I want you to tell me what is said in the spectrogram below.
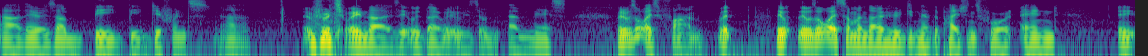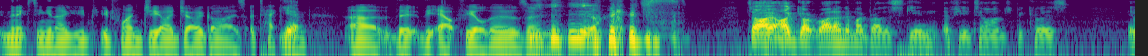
uh, there is a big, big difference uh, between those. It was though it was a, a mess, but it was always fun. But there, there was always someone though who didn't have the patience for it, and uh, the next thing you know, you'd you'd find GI Joe guys attacking uh, the the outfielders and like, it just So I, I got right under my brother's skin a few times because it,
